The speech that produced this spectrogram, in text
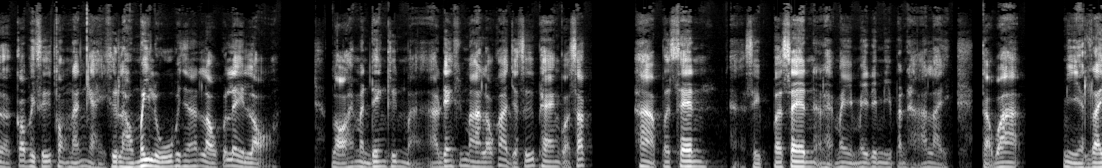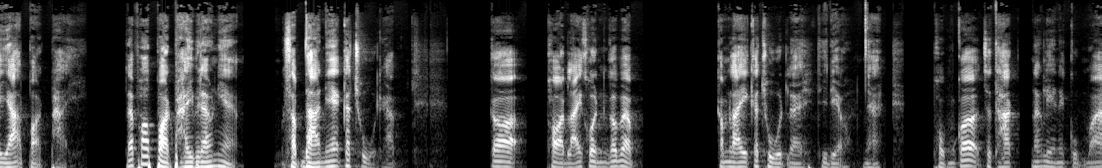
อก็ไปซื้อตรงนั้นไงคือเราไม่รู้เพราะฉะนั้นเราก็เลยรอรอให้มันเด้งขึ้นมาเอาเด้งขึ้นมาเราก็อาจจะซื้อแพงกว่าสักห้าเปอร์เซ็นต์สิบเปอร์เซ็นต์อะไรไม่ไม่ได้มีปัญหาอะไร แต่ว่ามีระยะปลอดภัย แล้วพอปลอดภัยไปแล้วเนี่ย สัปดาห์นี้กระฉูดครับ ก็พอร์ตหลายคนก็แบบ กำไรกระฉูดเลยทีเดียวนะผมก็จะทักนักเรียนในกลุ่มว่า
